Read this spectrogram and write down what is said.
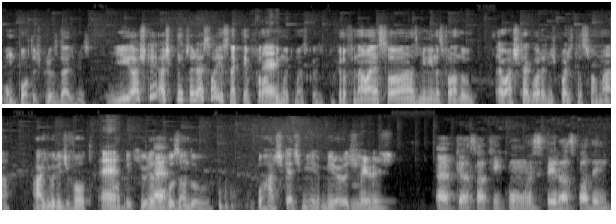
um ponto de curiosidade mesmo. E eu acho que acho que episódio é só isso, né? Que tem pra falar, É. não tem muito mais coisa. Porque no final é só as meninas falando. Eu acho que agora a gente pode transformar a Yuri de volta. É. Uma Precure É. usando o hashtag Mir- Mirrorage. Mirrors É, porque só que com esse espelho elas podem.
